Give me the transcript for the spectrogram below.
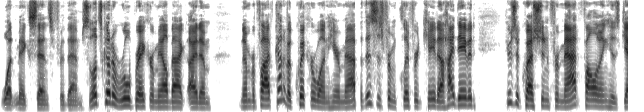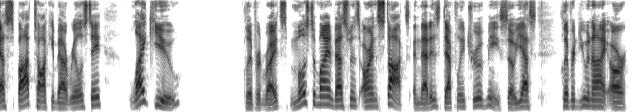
what makes sense for them. So let's go to rule breaker mailbag item number five. Kind of a quicker one here, Matt, but this is from Clifford Cada. Hi, David. Here's a question for Matt following his guest spot talking about real estate. Like you, Clifford writes, most of my investments are in stocks, and that is definitely true of me. So, yes, Clifford, you and I are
